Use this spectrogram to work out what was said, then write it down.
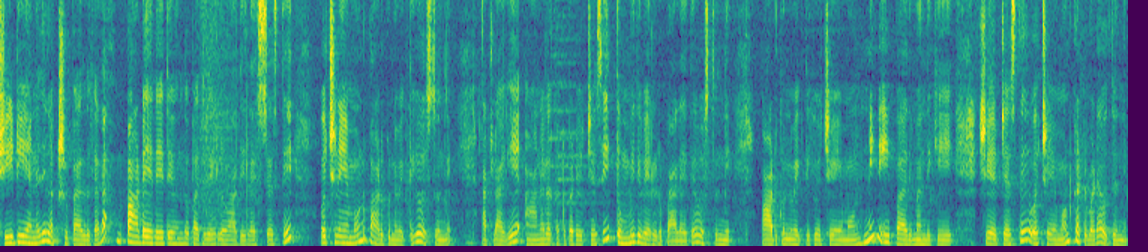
చీటీ అనేది లక్ష రూపాయలు కదా. పాట ఏదైతే ఉందో పదివేలు అది లెస్ చేస్తే వచ్చిన అమౌంట్ పాడుకున్న వ్యక్తికి వస్తుంది. అట్లాగే ఆ నెల కట్టుబడి వచ్చేసి తొమ్మిది వేల రూపాయలు అయితే వస్తుంది. పాడుకున్న వ్యక్తికి వచ్చే అమౌంట్ని ఈ పది మందికి షేర్ చేస్తే వచ్చే అమౌంట్ కట్టుబడి అవుతుంది.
